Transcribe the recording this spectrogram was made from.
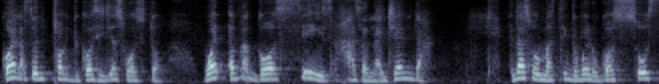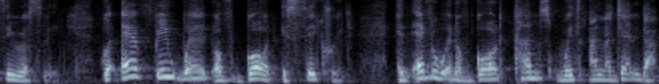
God doesn't talk because he just wants to talk. Whatever God says has an agenda. And that's why we must take the word of God so seriously. Because every word of God is sacred. And every word of God comes with an agenda.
